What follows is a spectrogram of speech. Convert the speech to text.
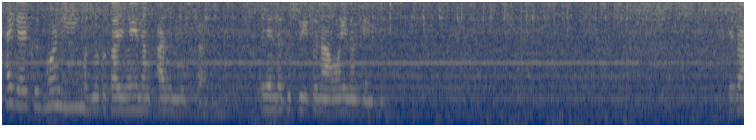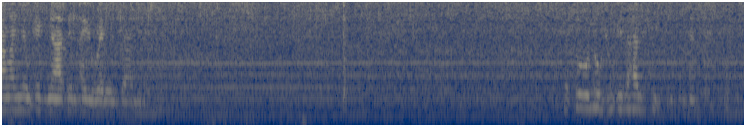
Hi guys, good morning. Magluto tayo ngayon ng almusal. Ayan, nagtutrito na ako ngayon ng egg. Kailangan yung egg natin ay well done. Nasunog yung ilalim.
